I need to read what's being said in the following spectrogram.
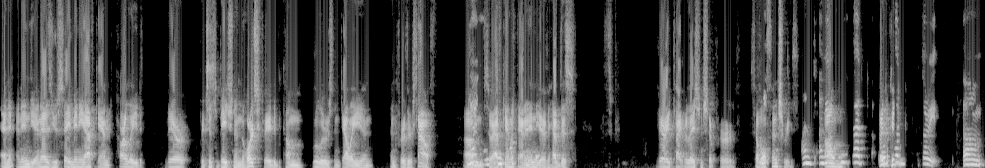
and, and India. And as you say, many Afghans parlayed their participation in the horse trade to become rulers in Delhi and, and further south. Yeah, Um, so Afghanistan and India have had this very tight relationship for several centuries. And I mean, Um, that but all of that, you- sorry, um,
